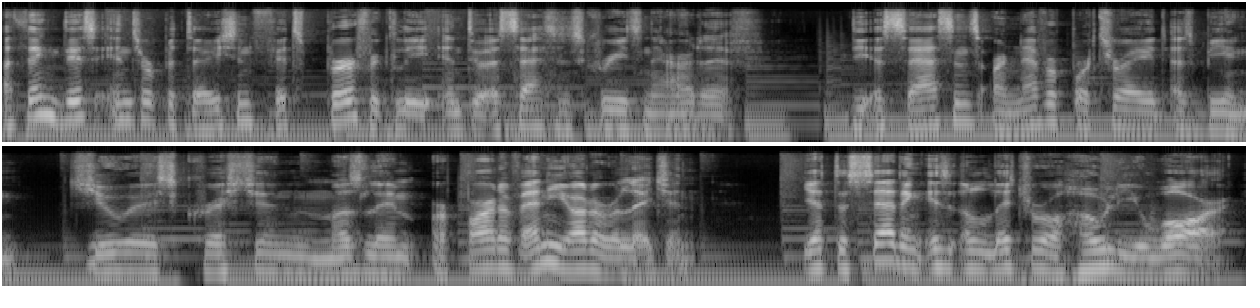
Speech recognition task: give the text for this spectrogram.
I think this interpretation fits perfectly into Assassin's Creed's narrative. The assassins are never portrayed as being Jewish, Christian, Muslim or part of any other religion. Yet the setting is a literal holy war.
